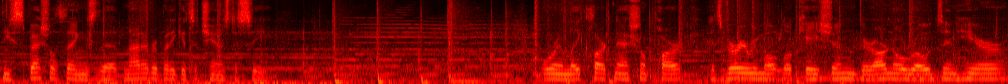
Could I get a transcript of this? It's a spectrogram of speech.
these special things that not everybody gets a chance to see. We're in Lake Clark National Park. It's a very remote location. There are no roads in here.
